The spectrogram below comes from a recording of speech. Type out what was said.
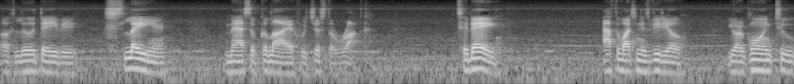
of little David slaying massive Goliath with just a rock. Today, after watching this video, you are going to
